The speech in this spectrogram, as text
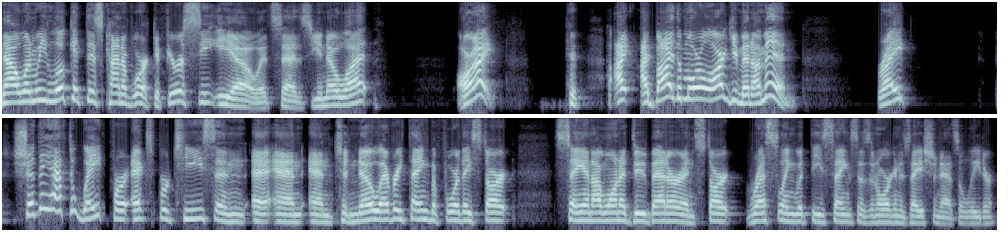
Now, when we look at this kind of work, if you're a CEO, it says, you know what? All right. I, I buy the moral argument, I'm in. Right? Should they have to wait for expertise and and and to know everything before they start saying I want to do better and start wrestling with these things as an organization as a leader?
